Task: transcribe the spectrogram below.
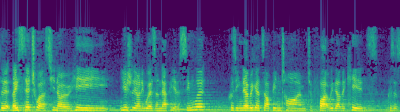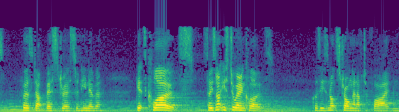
the, they said to us, you know, he usually only wears a nappy and a singlet because he never gets up in time to fight with the other kids because it's first up, best dressed, and he never gets clothes. So he's not used to wearing clothes because he's not strong enough to fight. And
